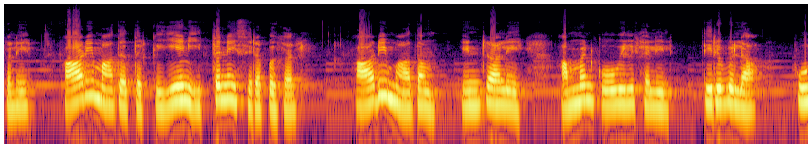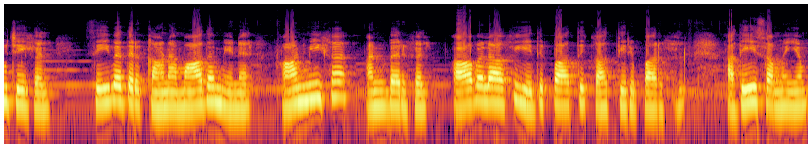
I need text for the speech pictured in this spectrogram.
களே ஆடி மாதத்திற்கு ஏன் இத்தனை சிறப்புகள்? ஆடி மாதம் என்றாலே அம்மன் கோவில்களில் திருவிழா பூஜைகள் செய்வதற்கான மாதம் என ஆன்மீக அன்பர்கள் ஆவலாக எதிர்பார்த்து காத்திருப்பார்கள். அதே சமயம்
